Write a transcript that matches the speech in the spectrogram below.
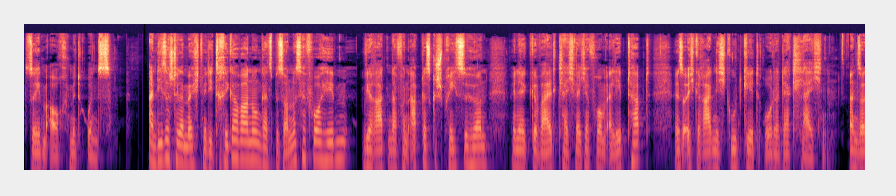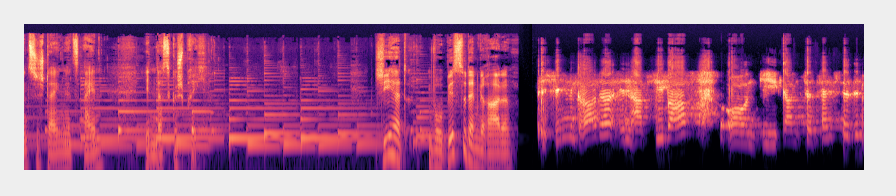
so eben auch mit uns. An dieser Stelle möchten wir die Triggerwarnung ganz besonders hervorheben. Wir raten davon ab, das Gespräch zu hören, wenn ihr Gewalt gleich welcher Form erlebt habt, wenn es euch gerade nicht gut geht oder dergleichen. Ansonsten steigen wir jetzt ein in das Gespräch. Jihad, wo bist du denn gerade? Abschiebehaft und die ganzen Fenster sind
